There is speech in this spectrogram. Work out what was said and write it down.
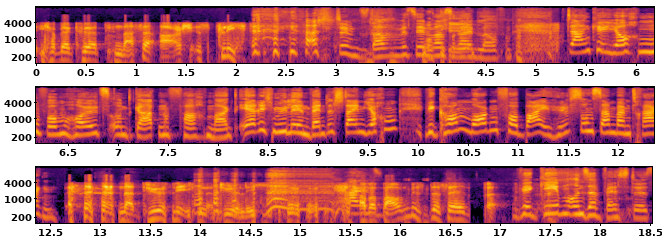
ich habe ja gehört, nasser Arsch ist Pflicht. Ja, stimmt, es darf ein bisschen was Okay. reinlaufen. Danke, Jochen vom Holz- und Gartenfachmarkt. Erich Mühle in Wendelstein. Jochen, wir kommen morgen vorbei. Hilfst uns dann beim Tragen? natürlich, natürlich. Aber bauen müsst ihr selber. Wir geben unser Bestes.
